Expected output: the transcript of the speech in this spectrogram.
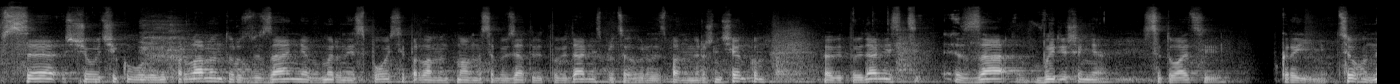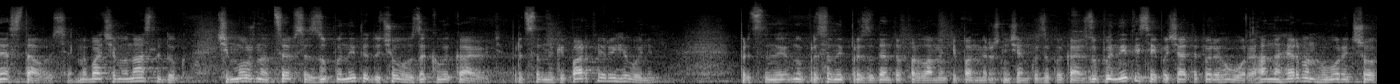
Все, що очікували від парламенту, розв'язання в мирний спосіб. Парламент мав на себе взяти відповідальність. Про це говорили з паном Мірошниченком. Е, Відповідальність за вирішення ситуації в країні. Цього не сталося. Ми бачимо наслідок, чи можна це все зупинити, до чого закликають представники партії регіонів. Представник, ну, представник президента в парламенті пан Мірошниченко закликає зупинитися і почати переговори. Ганна Герман говорить, що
